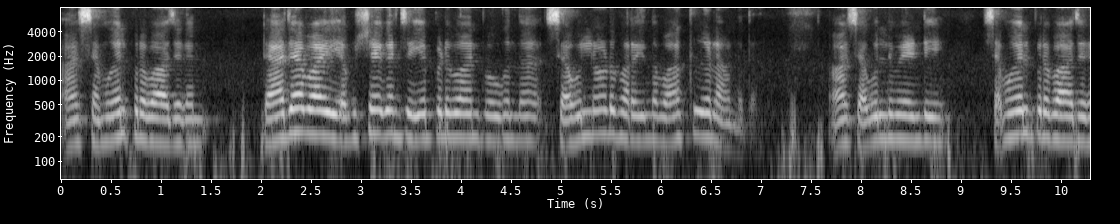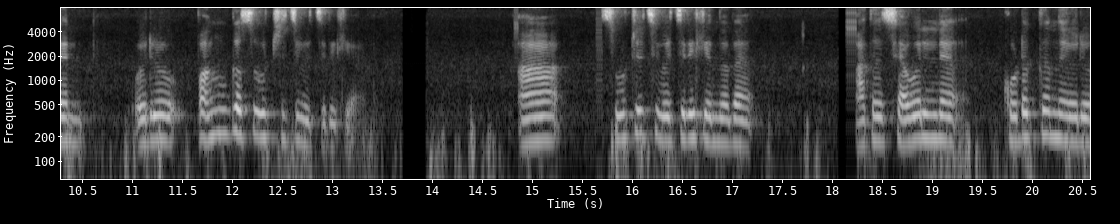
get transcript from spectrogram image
ആ ശമുവൽ പ്രവാചകൻ രാജാവായി അഭിഷേകം ചെയ്യപ്പെടുവാൻ പോകുന്ന ശൗലിനോട് പറയുന്ന വാക്കുകളാണിത്. ആ ശൗലിന് വേണ്ടി ശമുവൽ പ്രവാചകൻ ഒരു പങ്ക് സൂക്ഷിച്ചു വച്ചിരിക്കുകയാണ്. ആ സൂക്ഷിച്ചു വച്ചിരിക്കുന്നത് അത് ശൗലിന് കൊടുക്കുന്ന ഒരു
